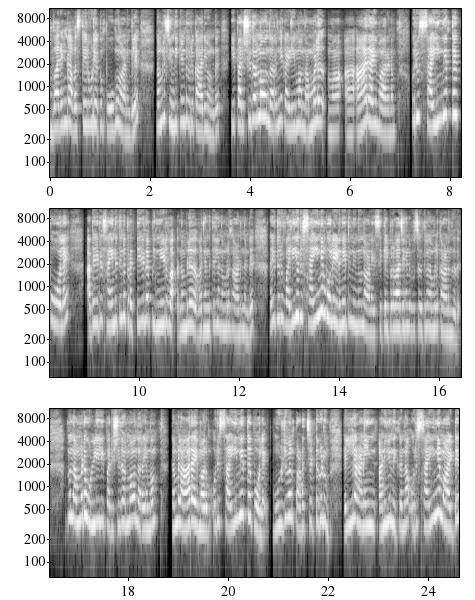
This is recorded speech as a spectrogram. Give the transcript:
വരണ്ട അവസ്ഥയിലൂടെയൊക്കെ പോകുവാണെങ്കിൽ നമ്മൾ ചിന്തിക്കേണ്ട ഒരു കാര്യമുണ്ട്. ഈ പരിശുദ്ധാത്മാവ് നിറഞ്ഞു കഴിയുമ്പോൾ നമ്മൾ ആരായി മാറണം? ഒരു സൈന്യത്തെ പോലെ അതായത് സൈന്യത്തിന്റെ പ്രത്യേകത പിന്നീട് നമ്മൾ വചനത്തിൽ നമ്മൾ കാണുന്നുണ്ട്. അതായത് ഒരു വലിയൊരു സൈന്യം പോലെ എഴുന്നേറ്റ് നിന്നു എന്നാണ് എസിക്കൽ പ്രവാചകന്റെ പുസ്തകത്തിൽ നമ്മൾ കാണുന്നത്. അപ്പം നമ്മുടെ ഉള്ളിൽ ഈ പരിശുദ്ധാത്മാവ് നിറയുമ്പം നമ്മൾ ആരായി മാറും? ഒരു സൈന്യത്തെ പോലെ മുഴുവൻ പടച്ചട്ടുകളും എല്ലാം അണി അണിഞ്ഞു നിൽക്കുന്ന ഒരു സൈന്യമായിട്ട്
